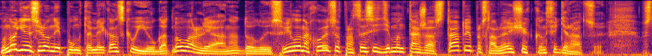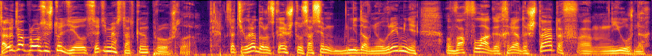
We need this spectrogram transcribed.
Многие населенные пункты американского юга от Нового Орлеана до Луисвилла находятся в процессе демонтажа статуи, прославляющих конфедерацию. Встают вопросы, что делать с этими остатками прошлого. Кстати говоря, должен сказать, что совсем недавнего времени во флагах ряда штатов э, южных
